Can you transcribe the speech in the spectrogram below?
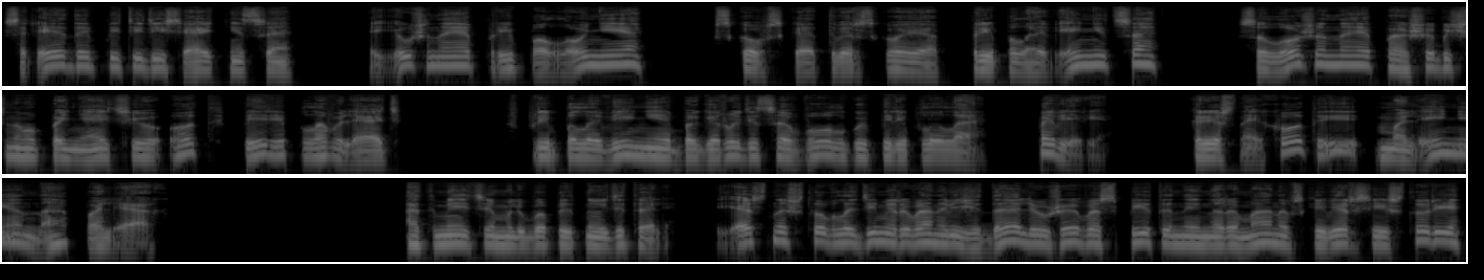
среда Пятидесятница, южная Приполония, Псковская Тверское Приполовенница, сложенная по ошибочному понятию от «переплавлять». В приполовение Богородица Волгу переплыла, поверье, крестный ход и моление на полях. Отметим любопытную деталь. Ясно, что Владимир Иванович Даль, уже воспитанный на романовской версии истории,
